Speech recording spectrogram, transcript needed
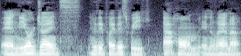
And New York Giants, who they play this week at home in Atlanta,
